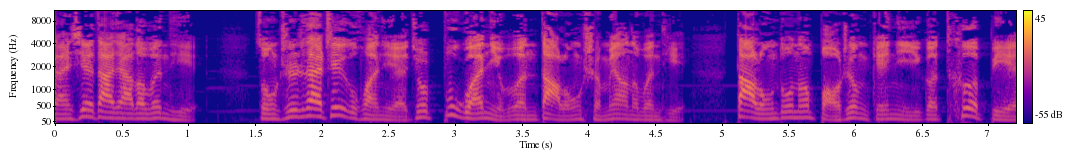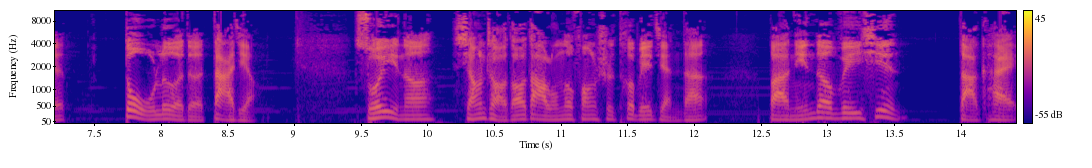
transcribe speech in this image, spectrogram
感谢大家的问题。总之，在这个环节，就是不管你问大龙什么样的问题。大龙都能保证给你一个特别逗乐的大奖，所以呢，想找到大龙的方式特别简单，把您的微信打开，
